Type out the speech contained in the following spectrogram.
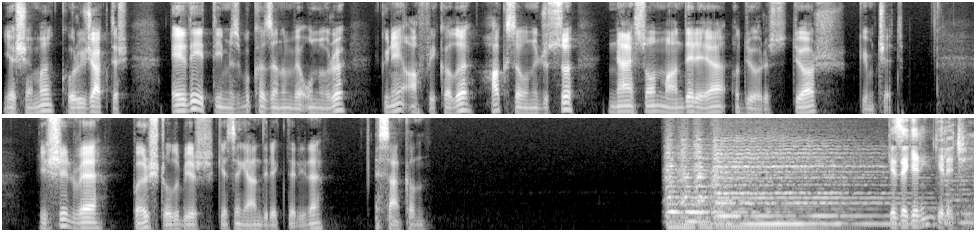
yaşamı koruyacaktır. Elde ettiğimiz bu kazanım ve onuru Güney Afrikalı hak savunucusu Nelson Mandela'ya adıyoruz, diyor Gümçet. Yeşil ve barış dolu bir gezegen dilekleriyle esen kalın. Gezegenin geleceği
